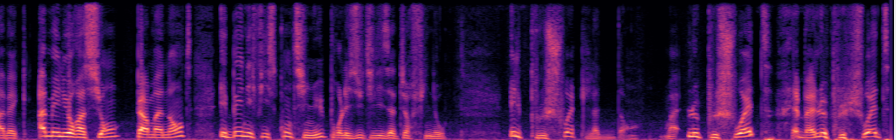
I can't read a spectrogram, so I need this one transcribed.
avec amélioration permanente et bénéfice continu pour les utilisateurs finaux. Et le plus chouette là-dedans, bah, le plus chouette, eh ben, le plus chouette,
